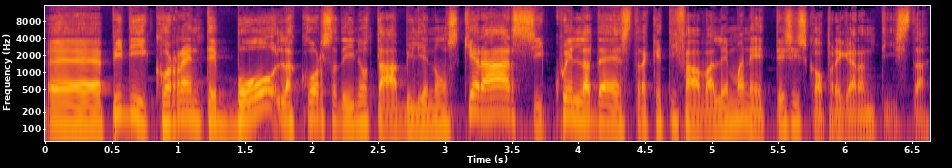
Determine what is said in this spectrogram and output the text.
Eh, PD corrente Bo la corsa dei notabili a non schierarsi quella destra che tifava le manette si scopre garantista.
